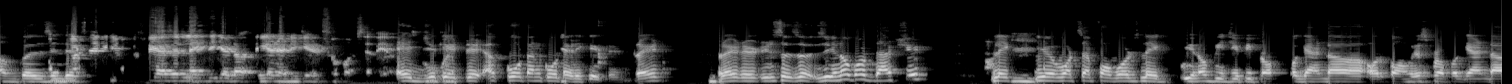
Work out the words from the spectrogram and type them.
uncles in this saying you have to pay as in like they get a, they get educated WhatsApp. Yeah. educated uh, quote unquote educated right right it's- so, so, so you know about that shit like Hmm. your whatsapp forwards like you know bjp propaganda or congress propaganda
